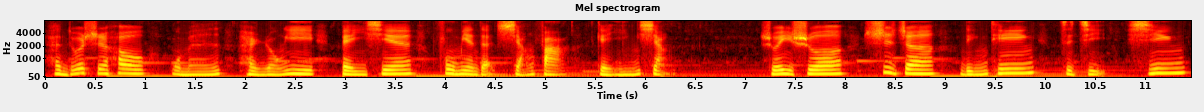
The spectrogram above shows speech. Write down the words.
很多时候，我们很容易被一些负面的想法给影响。所以说，试着聆听自己心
